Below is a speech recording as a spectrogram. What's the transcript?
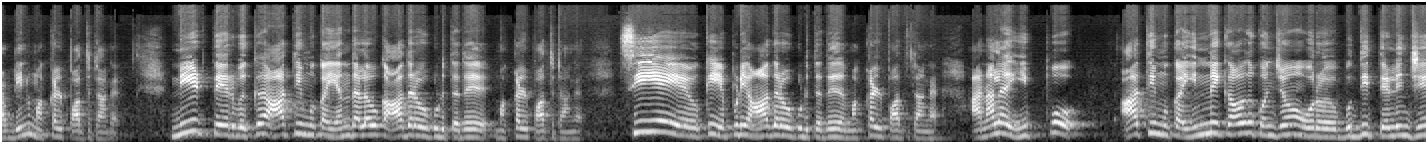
அப்படின்னு மக்கள் பார்த்துட்டாங்க. நீட் தேர்வுக்கு அதிமுக எந்த அளவுக்கு ஆதரவு கொடுத்தது? மக்கள் பார்த்துட்டாங்க. சிஏஏவுக்கு எப்படி ஆதரவு கொடுத்தது? மக்கள் பார்த்துட்டாங்க. அதனால் இப்போ அதிமுக இன்னைக்காவது கொஞ்சம் ஒரு புத்தி தெளிஞ்சு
